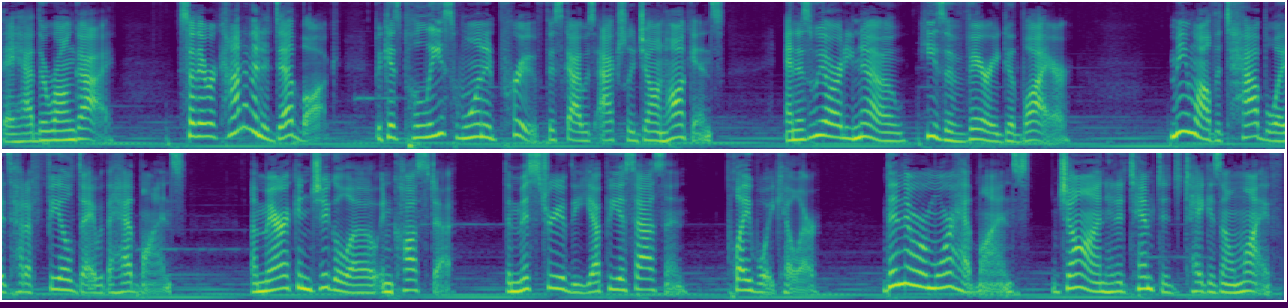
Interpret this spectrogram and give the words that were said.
They had the wrong guy. So they were kind of in a deadlock because police wanted proof this guy was actually John Hawkins. And as we already know, he's a very good liar. Meanwhile, the tabloids had a field day with the headlines American Gigolo in Costa, The Mystery of the Yuppie Assassin, Playboy Killer. Then there were more headlines. John had attempted to take his own life.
